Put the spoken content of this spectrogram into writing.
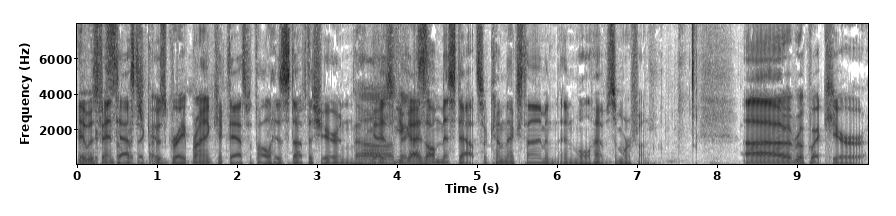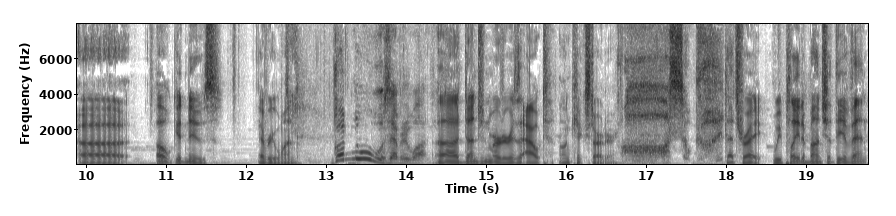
It was fantastic. fun. it was great. Brian kicked ass with all his stuff this year, and you Oh, guys, you guys all missed out. So come next time, and, and we'll have some more fun. Uh, real quick here. Uh, oh, good news, everyone. Good news, everyone. Uh, Dungeon Murder is out on Kickstarter. oh, so good. That's right. We played a bunch at the event,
